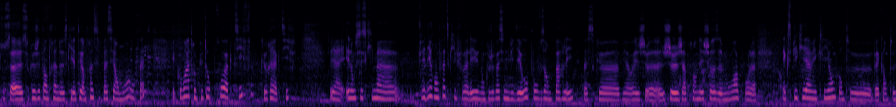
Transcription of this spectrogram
tout ça, ce que j'étais en train de, ce qui était en train de se passer en moi en fait, et comment être plutôt proactif que réactif. Et, donc c'est ce qui m'a fait dire en fait qu'il fallait donc que je fasse une vidéo pour vous en parler parce que bien ouais, j'apprends des choses moi pour la, expliquer à mes clients quand, euh, ben, quand euh,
